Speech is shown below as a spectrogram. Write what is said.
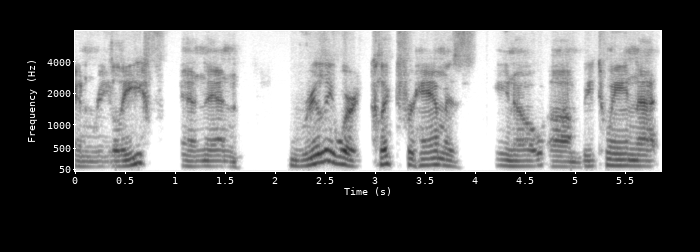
in relief, and then really where it clicked for him is you know um, between that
